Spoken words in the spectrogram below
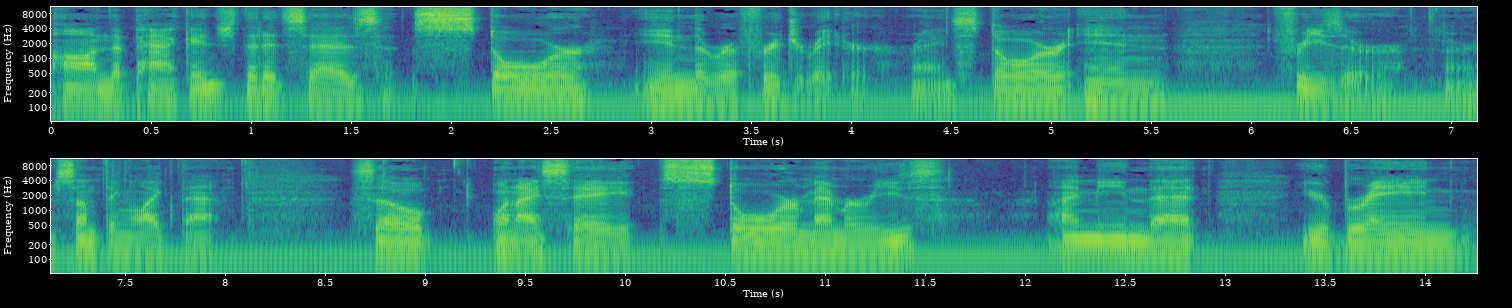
on the package that it says store in the refrigerator, right? Store in freezer or something like that. So when I say store memories, I mean that your brain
